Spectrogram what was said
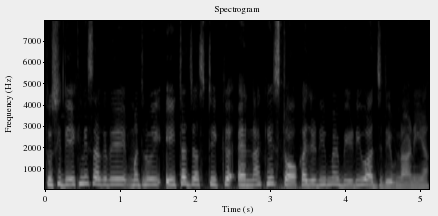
ਤੁਸੀਂ ਦੇਖ ਨਹੀਂ ਸਕਦੇ, ਮਤਲਬ ਇਹ ਤਾਂ ਜਸਟ ਇੱਕ ਇੰਨਾ ਕੀ ਸਟਾਕ ਆ ਜਿਹੜੀ ਮੈਂ ਵੀਡੀਓ ਅੱਜ ਦੀ ਬਣਾਣੀ ਆ,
